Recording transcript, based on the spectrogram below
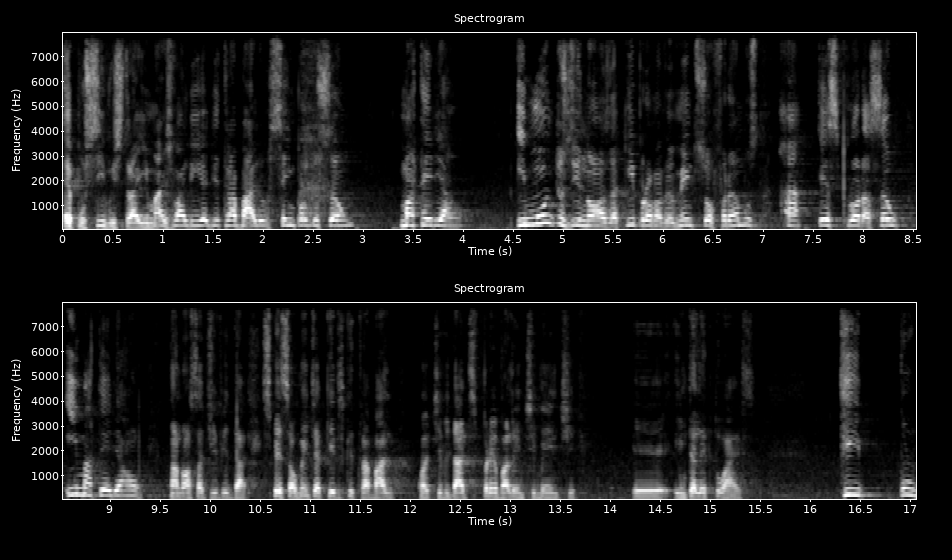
É possível extrair mais-valia de trabalho sem produção material. E muitos de nós aqui provavelmente soframos a exploração imaterial na nossa atividade, especialmente aqueles que trabalham com atividades prevalentemente eh, intelectuais, que por,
